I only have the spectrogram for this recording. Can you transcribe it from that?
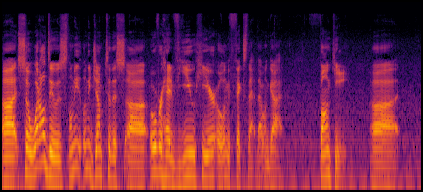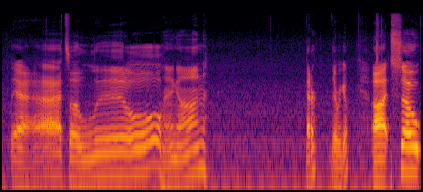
Uh, so what I'll do is, let me, let me jump to this uh, overhead view here. Oh, let me fix that. That one got funky. Uh, that's a little, hang on. Better? There we go. Uh, so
